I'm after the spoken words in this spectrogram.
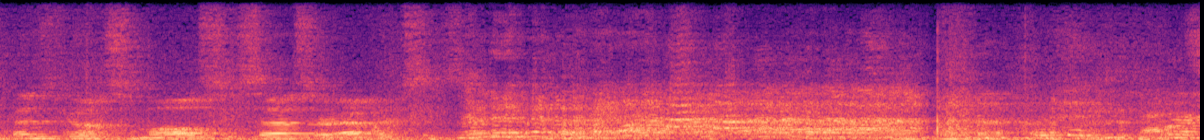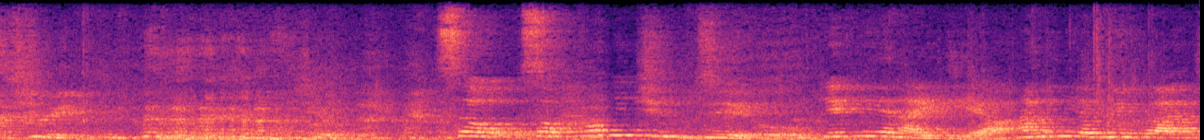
Depends if you want small success or epic success. Or a treat? So, so how did you do? Give me an idea. How many of you got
